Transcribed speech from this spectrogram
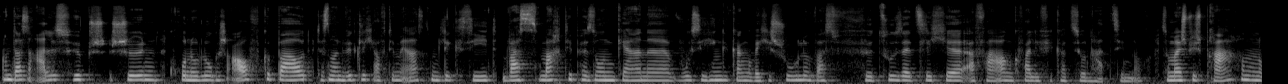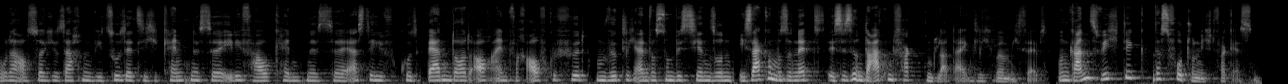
Und das alles hübsch, schön chronologisch aufgebaut, dass man wirklich auf dem ersten Blick sieht, was macht die Person gerne, wo ist sie hingegangen, welche Schule, was für zusätzliche Erfahrung, Qualifikation hat sie noch. Zum Beispiel Sprachen oder auch solche Sachen wie zusätzliche Kenntnisse, EDV-Kenntnisse, Erste-Hilfe-Kurse werden dort auch einfach aufgeführt, um wirklich einfach so ein bisschen so ein, ich sage immer so nett, es ist so ein Datenfaktenblatt eigentlich über mich selbst. Und ganz wichtig, das Foto nicht vergessen.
